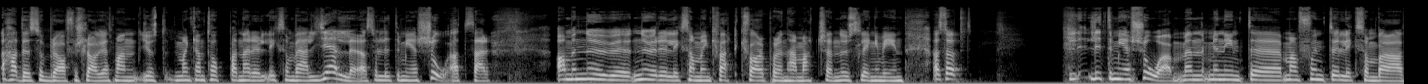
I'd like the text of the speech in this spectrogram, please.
hade så bra förslag att man, just, man kan toppa när det liksom väl gäller. Alltså lite mer så. Att så här, ja, men nu, nu är det liksom en kvart kvar på den här matchen. Nu slänger vi in. Alltså att, li- lite mer så, men, men inte, man får inte liksom bara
